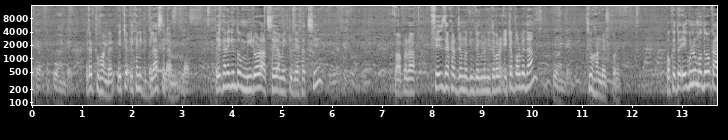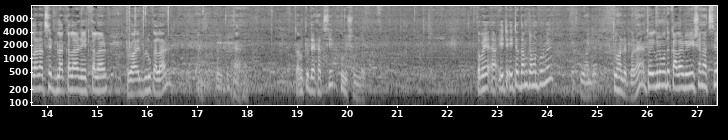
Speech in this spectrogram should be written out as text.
এটা টু হান্ড্রেড এটা টু হান্ড্রেড এটা এখানে গ্লাস এটা গ্লাস তো এখানে কিন্তু মিরর আছে, আমি একটু দেখাচ্ছি। তো আপনারা ফেস দেখার জন্য কিন্তু এগুলো নিতে পারেন। এটা পড়বে দাম? টু হান্ড্রেড করে। ওকে তো এগুলোর মধ্যেও কালার আছে black colour red colour royal blue colour হ্যাঁ হ্যাঁ। তো আমি একটু দেখাচ্ছি, খুবই সুন্দর। তবে এটা, এটার দাম কেমন পড়বে? টু হান্ড্রেড করে হ্যাঁ। তো এগুলোর মধ্যে কালার ভেরিয়েশন আছে।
